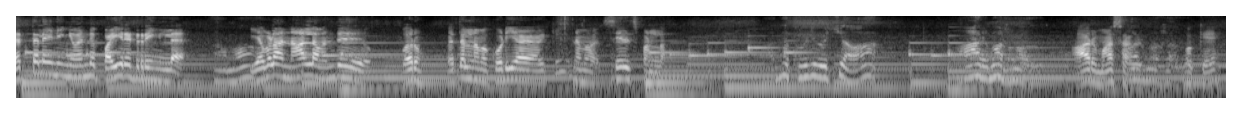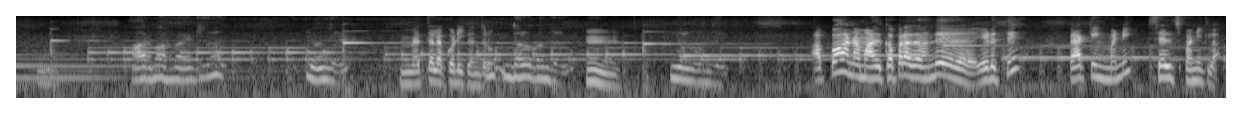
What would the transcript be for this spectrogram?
வெத்தலை நீங்கள் வந்து பயிரிடுறீங்கல்ல எவ்வளோ நாளில் வந்து வரும்? வெத்தலை நம்ம கொடியாக்கி நம்ம சேல்ஸ் பண்ணலாம். அந்த கொடி வச்சா ஆறு மாதம் ஆகுது. ஆறு மாதம் ஆகுது. ஓகே. ஆறு மாதம் வந்துடும் வெத்தலை கொடிக்கு வந்துடும் இந்த அளவுக்கு வந்துடும் ம். இந்த அளவுக்கு வந்துடும் அப்போ நம்ம அதுக்கப்புறம் அதை வந்து எடுத்து பேக்கிங் பண்ணி சேல்ஸ் பண்ணிக்கலாம்.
